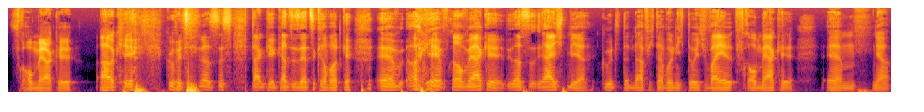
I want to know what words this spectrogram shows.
Frau Merkel. Ah, okay, gut, das ist, danke, ganze Sätze Krawattke. Ähm, okay, Frau Merkel, das reicht mir. Gut, dann darf ich da wohl nicht durch, weil Frau Merkel. Ähm, ja,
